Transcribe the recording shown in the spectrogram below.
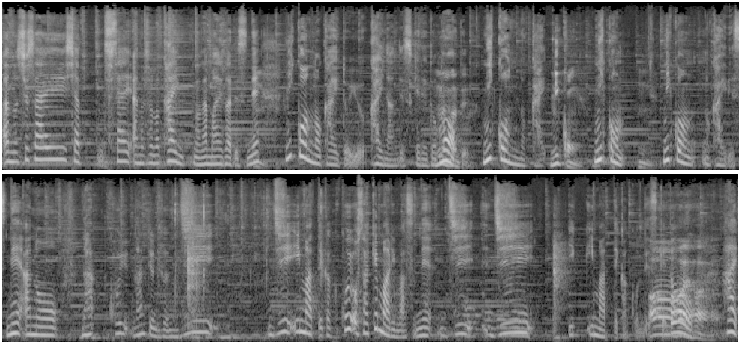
あの主催者主催あのその会の名前がですね、ニコンの会という会なんですけれどもななんで、ニコンの会、ニコン。ニコン。うん。ニコンの会ですね。あのなこういうなんていうんですかね、ジジ今って書くこういうお酒もありますね。ジジい今って書くんですけど、はいはいはい、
